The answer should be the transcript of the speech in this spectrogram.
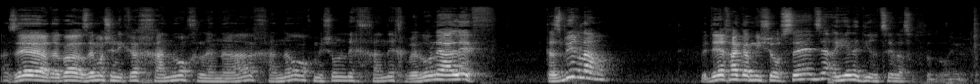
אז זה הדבר, זה מה שנקרא חנוך לנער, חנוך מלשון לחנך ולא לאלף. תסביר למה. ודרך אגב, מי שעושה את זה, הילד ירצה לעשות את הדברים יותר.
